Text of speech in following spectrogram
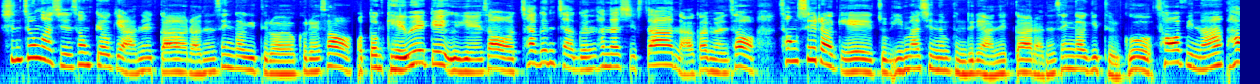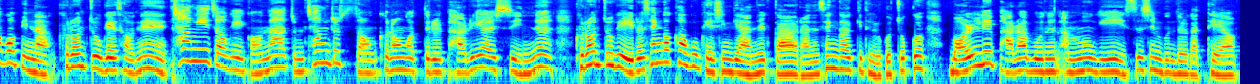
신중하신 성격이 아닐까라는 생각이 들어요. 그래서 어떤 계획에 의해서 차근차근 하나씩 쌓아 나가면서 성실하게 좀 임하시는 분들이 아닐까라는 생각이 들고 사업이나 학업이나 그런 쪽에서는 창의적이거나 좀 창조성 그런 것들을 발휘할 수 있는 그런 쪽의 일을 생각하고 계신 게 아닐까라는 생각이 들고 조금 멀리 바라보는 안목이 있으신 분들 같아요.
